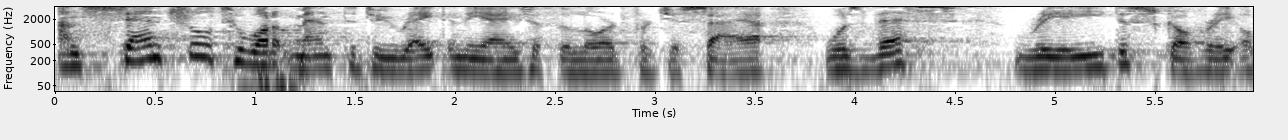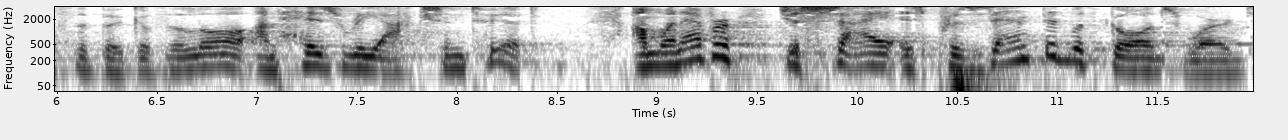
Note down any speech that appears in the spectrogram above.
And central to what it meant to do right in the eyes of the Lord for Josiah was this rediscovery of the book of the law and his reaction to it. And whenever Josiah is presented with God's word,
